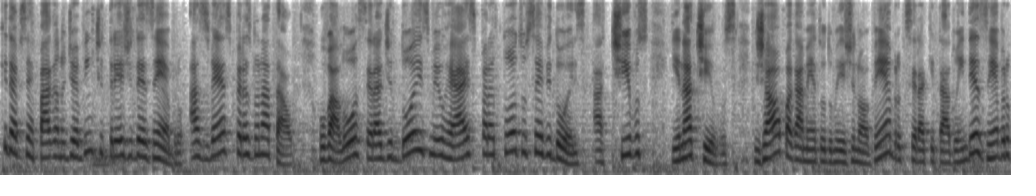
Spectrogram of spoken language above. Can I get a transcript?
que deve ser paga no dia 23 de dezembro, às vésperas do Natal. O valor será de 2 mil reais para todos os servidores, ativos e inativos. Já o pagamento do mês de novembro, que será quitado em dezembro,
